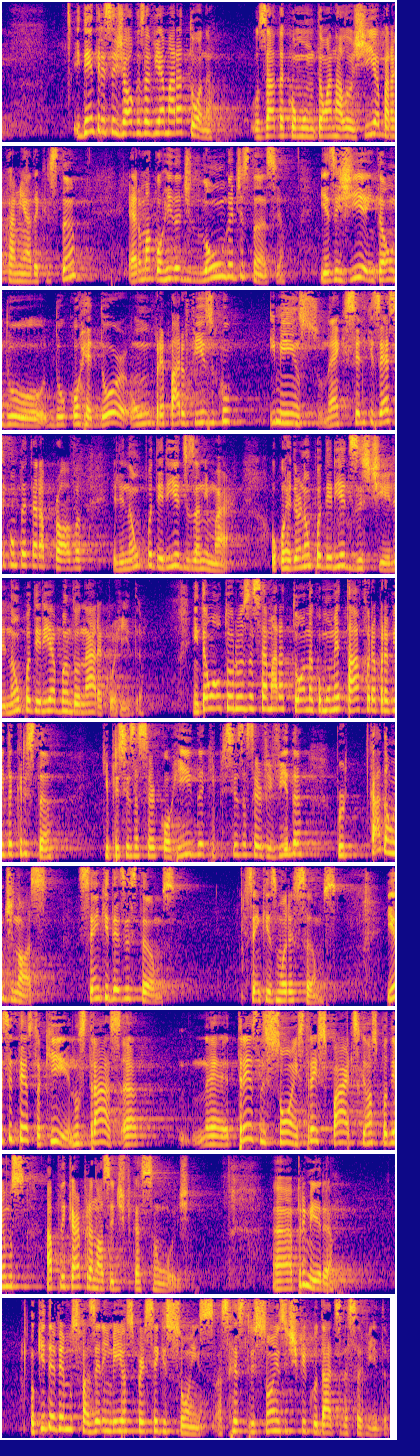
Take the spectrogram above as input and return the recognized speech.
E dentre esses jogos havia a maratona, usada como então analogia para a caminhada cristã, era uma corrida de longa distância e exigia então do, do corredor um preparo físico imenso, né? que se ele quisesse completar a prova, ele não poderia desanimar. O corredor não poderia desistir, ele não poderia abandonar a corrida. Então o autor usa essa maratona como metáfora para a vida cristã, que precisa ser corrida, que precisa ser vivida por cada um de nós, sem que desistamos, sem que esmoreçamos. E esse texto aqui nos traz ah, é, três lições, três partes que nós podemos aplicar para a nossa edificação hoje. A primeira, o que devemos fazer em meio às perseguições, às restrições e dificuldades dessa vida?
